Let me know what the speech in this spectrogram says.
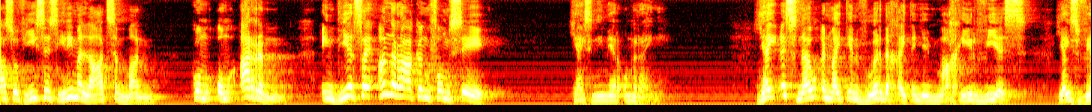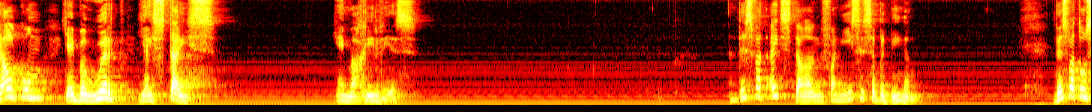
asof Jesus hierdie melaatse man kom omarm en deur sy aanraking vir hom sê jy's nie meer onrein nie. Jy is nou in my teenwoordigheid en jy mag hier wees. Jy's welkom, jy behoort, jy's tuis. Jy mag hier wees. En dis wat uitstaan van Jesus se bediening. Dis wat ons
